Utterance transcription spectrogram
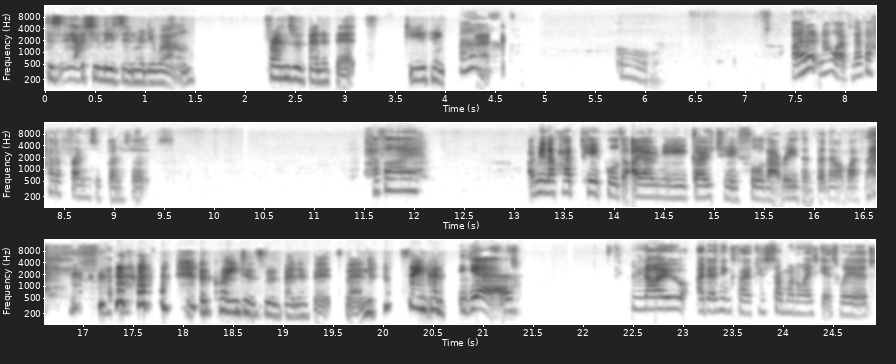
this actually leads in really well. Friends with benefits. Do you think Oh. back? Oh. I don't know. I've never had a friends with benefits. Have I? I mean, I've had people that I only go to for that reason, but they're not my friends. acquaintance with benefits then? Same kind of yeah. No, I don't think so because someone always gets weird.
